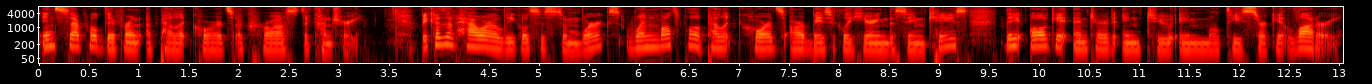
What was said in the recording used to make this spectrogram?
in several different appellate courts across the country. Because of how our legal system works, when multiple appellate courts are basically hearing the same case, they all get entered into a multi circuit lottery.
